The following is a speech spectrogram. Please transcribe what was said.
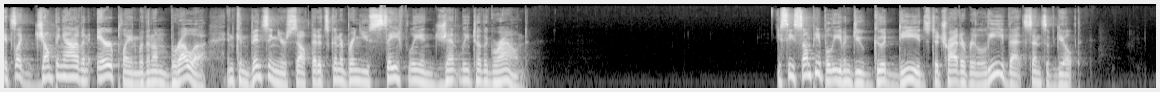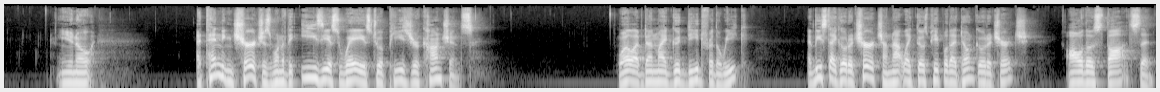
It's like jumping out of an airplane with an umbrella and convincing yourself that it's going to bring you safely and gently to the ground. You see, some people even do good deeds to try to relieve that sense of guilt. You know, attending church is one of the easiest ways to appease your conscience. Well, I've done my good deed for the week. At least I go to church. I'm not like those people that don't go to church. All those thoughts that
